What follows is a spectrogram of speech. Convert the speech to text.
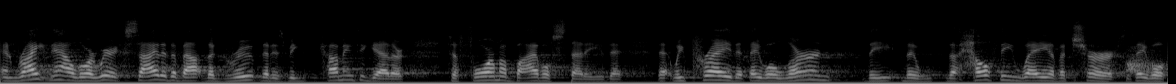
And right now, Lord, we're excited about the group that been coming together to form a Bible study that, that we pray that they will learn the, the, the healthy way of a church, that they will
